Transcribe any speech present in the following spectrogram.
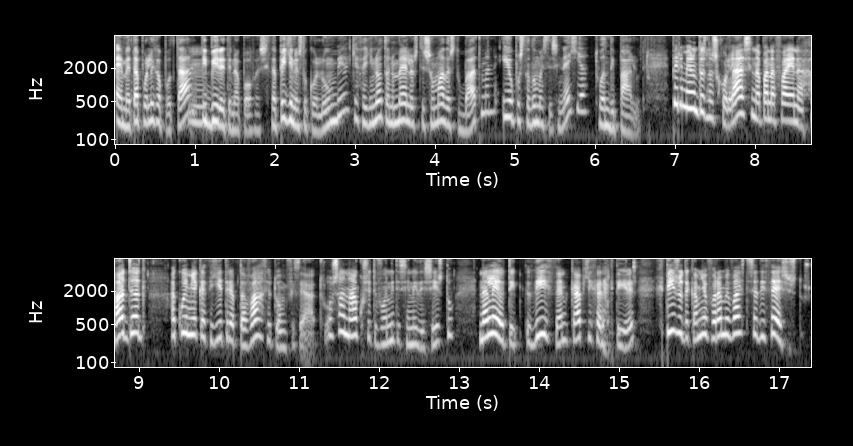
Ε, μετά από λίγα ποτά, την πήρε την απόφαση. Θα πήγαινε στο Κολούμπια και θα γινόταν μέλος της ομάδας του Batman ή όπως θα δούμε στη συνέχεια, του αντιπάλου του. Περιμένοντας να σχολάσει, να πάει να φάει ένα hot dog, ακούει μια καθηγήτρια από τα βάθη του αμφιθεάτρου, ως αν άκουσε τη φωνή της συνείδησής του να λέει ότι δήθεν κάποιοι χαρακτήρες χτίζονται καμιά φορά με βάση τις αντιθέσεις τους.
